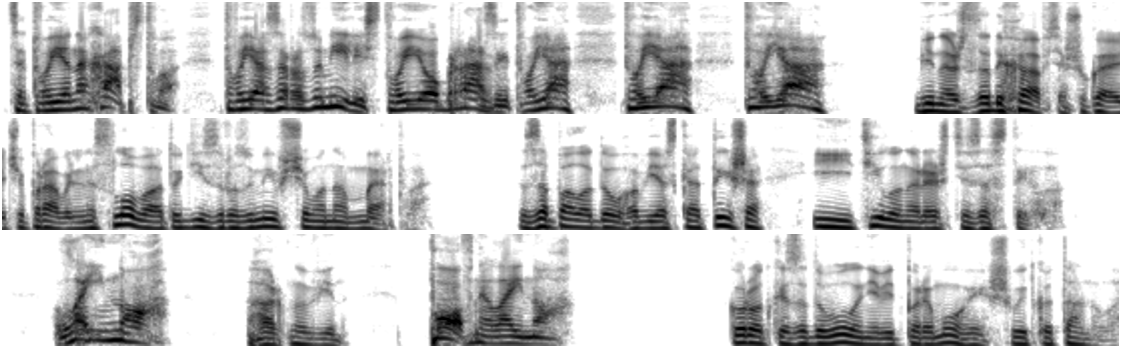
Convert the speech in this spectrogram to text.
Це твоє нахабство, твоя зарозумілість, твої образи, твоя, твоя, твоя. Він аж задихався, шукаючи правильне слово, а тоді зрозумів, що вона мертва. Запала довга в'язка тиша, і її тіло нарешті застигло. Лайно. гаркнув він. Повне лайно. Коротке задоволення від перемоги швидко тануло,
